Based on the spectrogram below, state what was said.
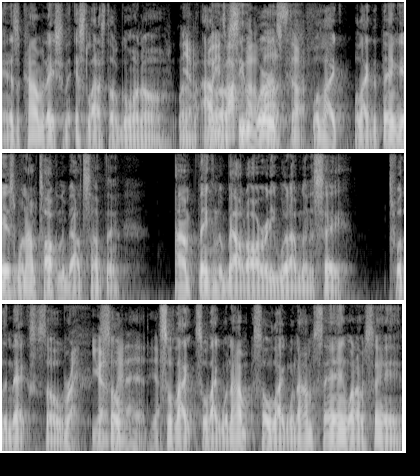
and it's a combination. Of, it's a lot of stuff going on. Um, Yeah. I Well, you uh, see about the a lot of words. stuff. Well, like, well, like the thing is, when I'm talking about something, I'm thinking about already what I'm going to say for the next. So Right. You gotta so- plan ahead, yeah. So like, so like when I'm, so like when I'm saying what I'm saying,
